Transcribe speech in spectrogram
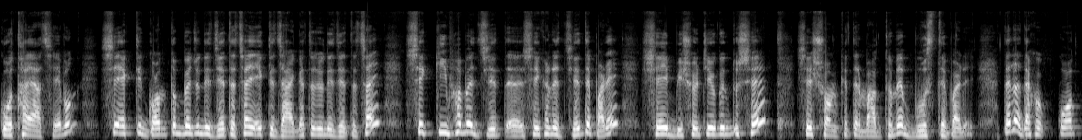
কোথায় আছে এবং সে একটি গন্তব্যে যদি যেতে চায়, একটি জায়গাতে যদি যেতে চায়, সে কীভাবে যেতে, সেখানে যেতে পারে সেই বিষয়টিও কিন্তু সে সেই সংকেতের মাধ্যমে বুঝতে পারে। তাই না? দেখো কত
